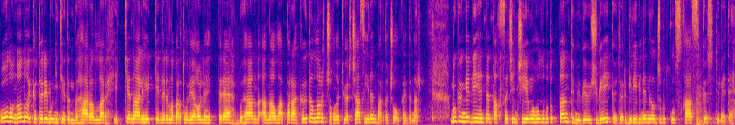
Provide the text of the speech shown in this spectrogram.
Ол онын көтөр иммунитетін бұхаралар, иккен али хеккендерін лабораторияға өліхеттері бұхан анал аппаракы ұдалар чоғыны түер часыйынан барда чол кайдынар. Бұ күнге бейхентен тақсы ченчи еңі холы бұтыттан түміге үшігей көтөр грибинен ылжыбыт кусқас көстүбәте.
